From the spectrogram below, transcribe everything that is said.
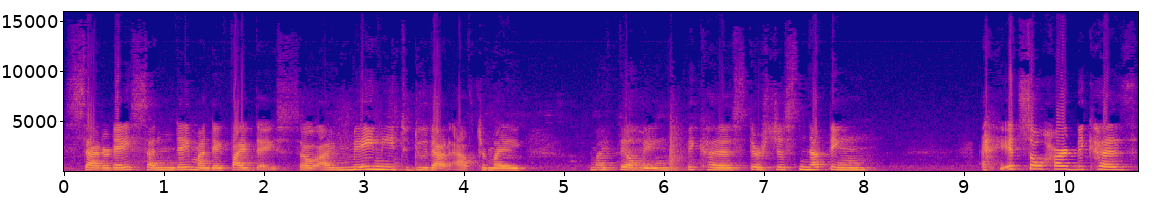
Saturday Sunday Monday five days. So I may need to do that after my my filming because there's just nothing. It's so hard because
